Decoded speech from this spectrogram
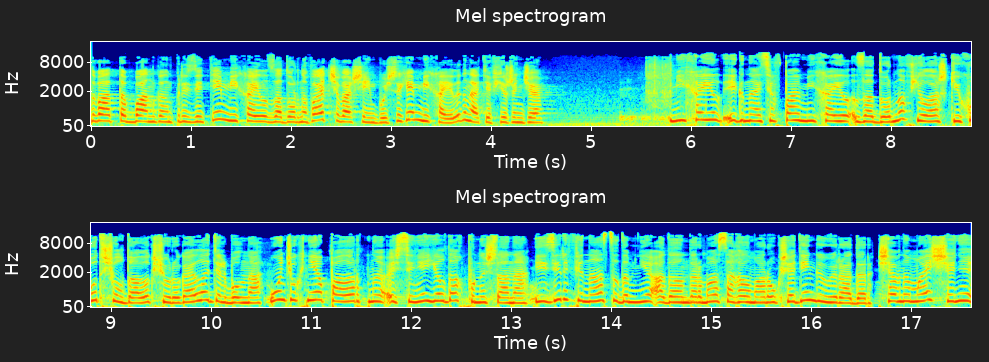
22 банкын президенте Михаил Задорнова Чевашень Бучсахе Михаил Игнатьев ежінже. Михаил Игнатьевпа Михаил Задорнов юлашки худ шулдалық шурыгайла дел болна. Он чухне палартны өстене елдақ пұрнышлана. Езір финансыдымне адаландарма сағал марукша денгі уйрадыр. Шавнамай шыне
